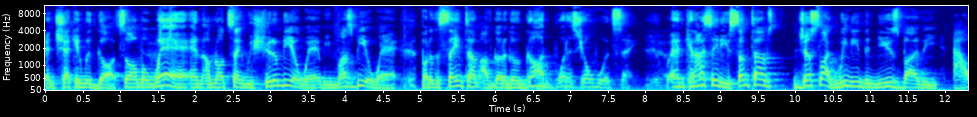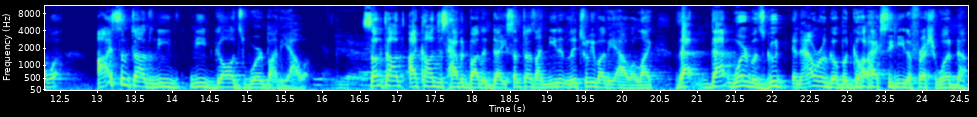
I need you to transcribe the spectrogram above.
and check in with God. So I'm aware, and I'm not saying we shouldn't be aware, we must be aware, but at the same time, I've got to go, God, what does your word say? And can I say to you, sometimes just like we need the news by the hour, I sometimes need need God's word by the hour. Yeah. Sometimes I can't just have it by the day. Sometimes I need it literally by the hour. Like that that word was good an hour ago, but God I actually need a fresh word now.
